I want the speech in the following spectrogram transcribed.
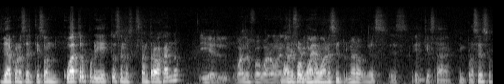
da a conocer que son cuatro proyectos en los que están trabajando. Y el Wonderful 101. es Wonderful el primero. 101 es el primero, es, es el que está en proceso.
